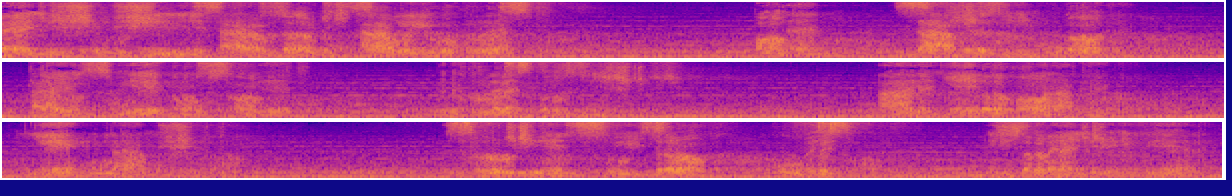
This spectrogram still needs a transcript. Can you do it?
i będzie się usilnie starał zdobyć całe jego królestwo. Potem zawrze z nim ugodę, dając mu jedną z kobiet, by królestwo zniszczyć. Ale nie dokona tego, nie uda mu się to. Zwróci więc swój wzrok ku wyspom i zdobędzie ich wiele.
